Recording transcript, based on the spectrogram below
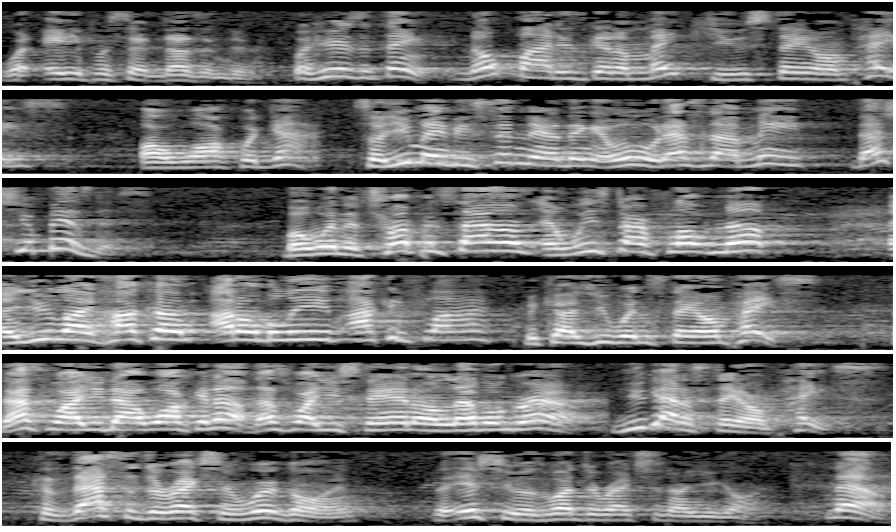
what 80% doesn't do. But here's the thing. Nobody's gonna make you stay on pace or walk with God. So you may be sitting there thinking, ooh, that's not me. That's your business. But when the trumpet sounds and we start floating up, and you like, how come I don't believe I can fly? Because you wouldn't stay on pace. That's why you're not walking up. That's why you stand on level ground. You gotta stay on pace. Cause that's the direction we're going. The issue is what direction are you going? Now,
